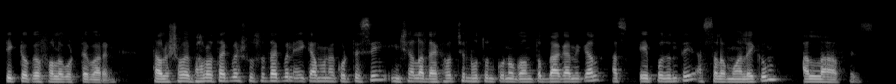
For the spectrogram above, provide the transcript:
টিকটকে ফলো করতে পারেন। তাহলে সবাই ভালো থাকবেন, সুস্থ থাকবেন, এই কামনা করতেছি। ইনশাল্লাহ দেখা হচ্ছে নতুন কোনো গন্তব্য আগামীকাল। আজ এ পর্যন্তই। আসসালামু আলাইকুম। আল্লাহ হাফেজ।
